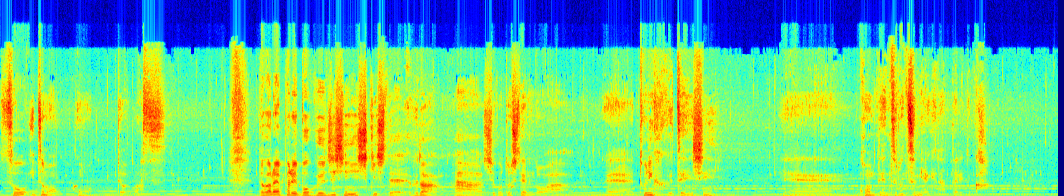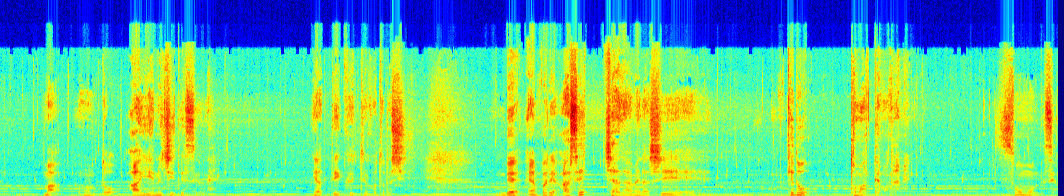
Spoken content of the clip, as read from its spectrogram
そういつも思っております。だからやっぱり僕自身意識して普段あ仕事してるのは、えー、とにかく前進、えー、コンテンツの積み上げだったりとかまあ本当 ING ですよね。やっていくっていうことだし。でやっぱり焦っちゃダメだしけど止まってもダメ。そう思うんですよ。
